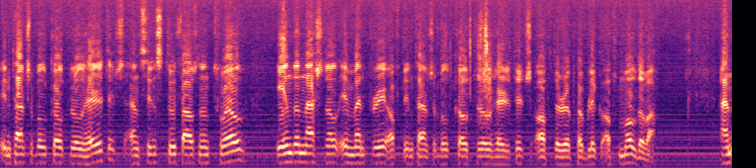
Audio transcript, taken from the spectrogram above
intangible cultural heritage and since 2012 in the National Inventory of the Intangible Cultural Heritage of the Republic of Moldova. An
